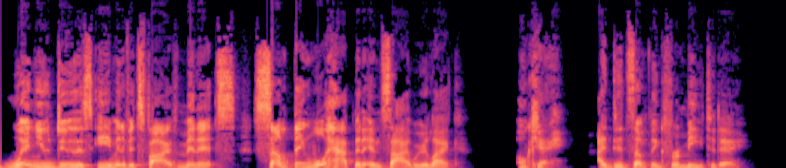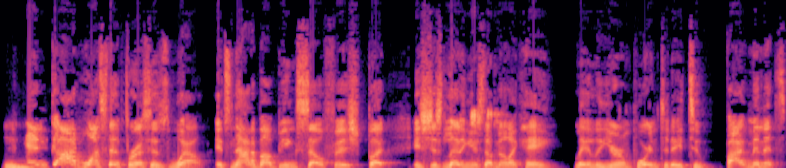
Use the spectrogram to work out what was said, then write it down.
when you do this, even if it's five minutes, something will happen inside where you're like, okay, I did something for me today. Mm-hmm. And God wants that for us as well. It's not about being selfish, but it's just letting yourself know like, Hey, Leila, you're important today too. Five minutes,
